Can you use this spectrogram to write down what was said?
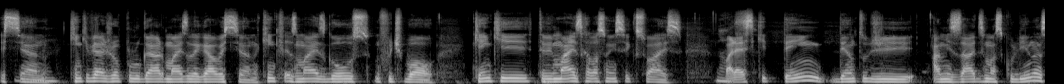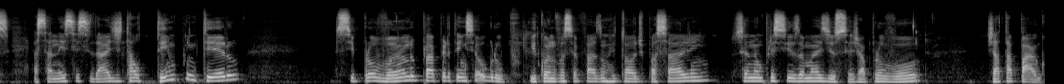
esse uhum. ano? Quem que viajou para o lugar mais legal esse ano? Quem que fez mais gols no futebol? Quem que teve mais relações sexuais? Nossa. Parece que tem dentro de amizades masculinas essa necessidade de estar o tempo inteiro se provando para pertencer ao grupo. E quando você faz um ritual de passagem, você não precisa mais disso. Você já provou, já tá pago.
